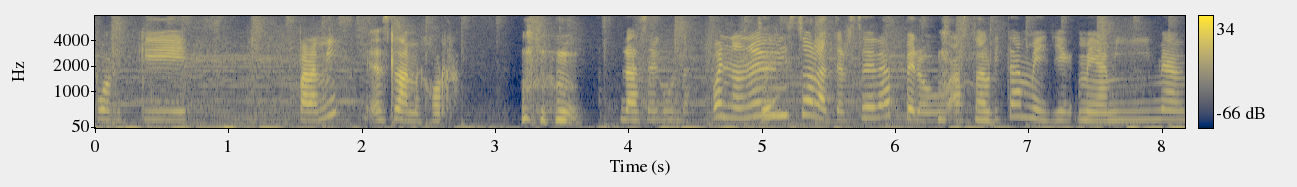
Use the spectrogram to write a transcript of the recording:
porque para mí es la mejor. La segunda. Bueno, no he visto la tercera, pero hasta ahorita me, a mí me ha,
